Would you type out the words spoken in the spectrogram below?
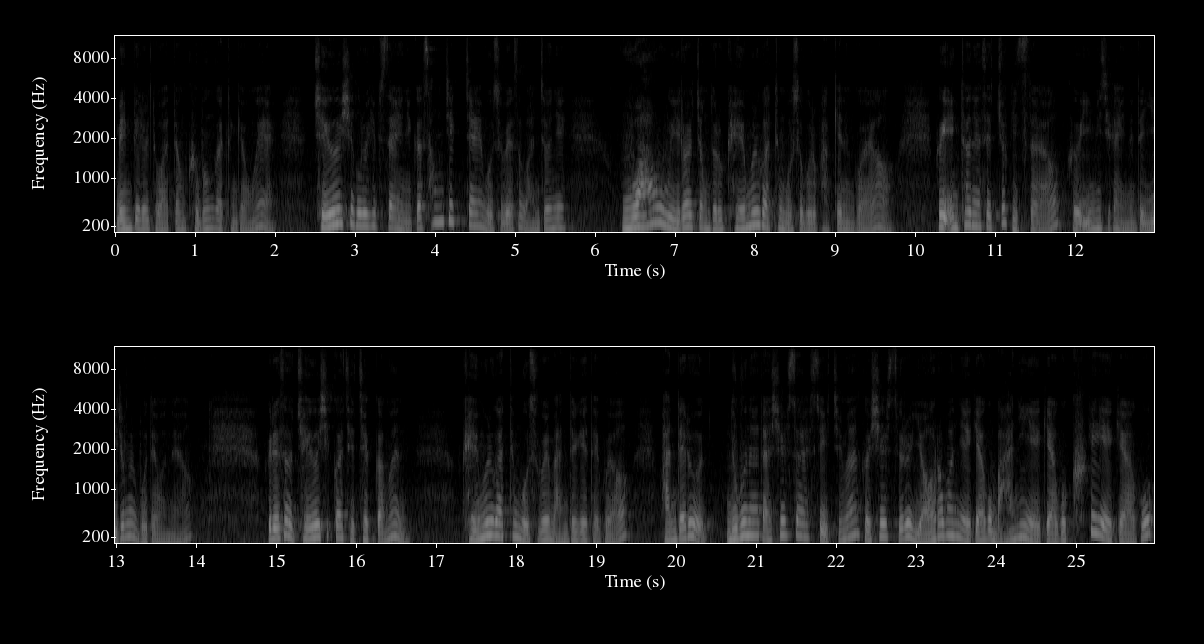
맨비를 도왔던 그분 같은 경우에 죄의식으로 휩싸이니까 성직자의 모습에서 완전히 와우 이럴 정도로 괴물 같은 모습으로 바뀌는 거예요. 그 인터넷에 쭉 있어요. 그 이미지가 있는데 이름을 못 외웠네요. 그래서 죄의식과 죄책감은 괴물 같은 모습을 만들게 되고요. 반대로 누구나 다 실수할 수 있지만 그 실수를 여러 번 얘기하고 많이 얘기하고 크게 얘기하고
